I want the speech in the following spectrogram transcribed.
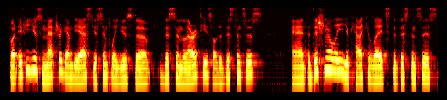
but if you use metric MDS, you simply use the dissimilarities or the distances. And additionally, you calculate the distances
